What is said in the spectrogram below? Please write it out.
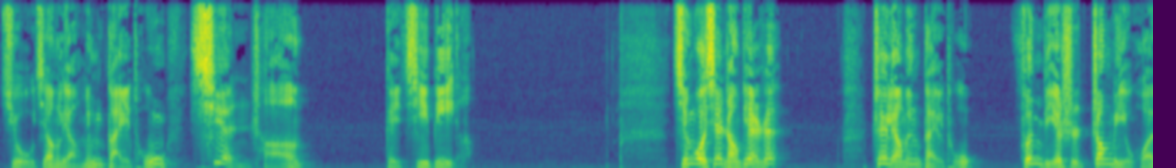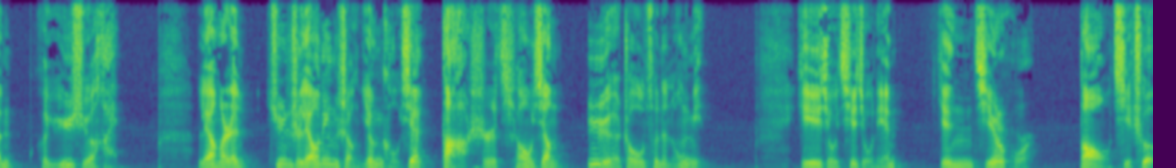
就将两名歹徒现场。给击毙了。经过现场辨认，这两名歹徒分别是张立环和于学海，两个人均是辽宁省营口县大石桥乡岳州村的农民。一九七九年因结伙盗汽车，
